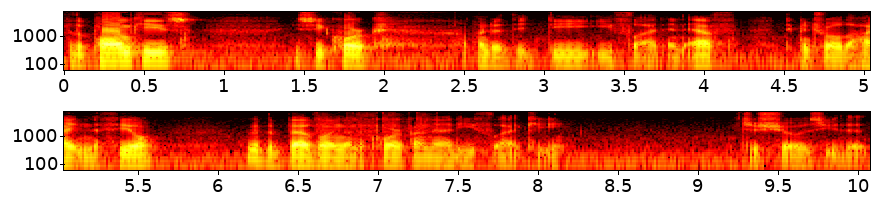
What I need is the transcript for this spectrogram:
For the palm keys, you see cork under the D, E flat, and F to control the height and the feel. Look at the beveling on the cork on that E flat key. It just shows you that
